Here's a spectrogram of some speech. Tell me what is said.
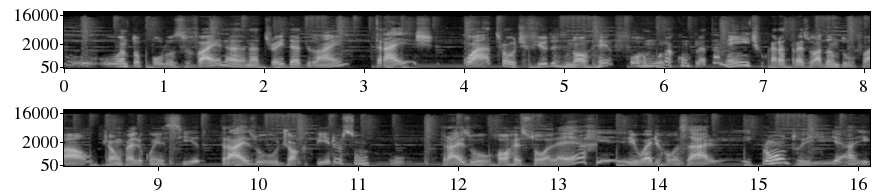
o, o Antopoulos vai na, na trade deadline, traz quatro outfielders novos, reformula completamente. O cara traz o Adam Duval, que é um velho conhecido, traz o Jock Peterson, o, traz o Jorge Soler e, e, o Ed Rosário e pronto. E, e,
